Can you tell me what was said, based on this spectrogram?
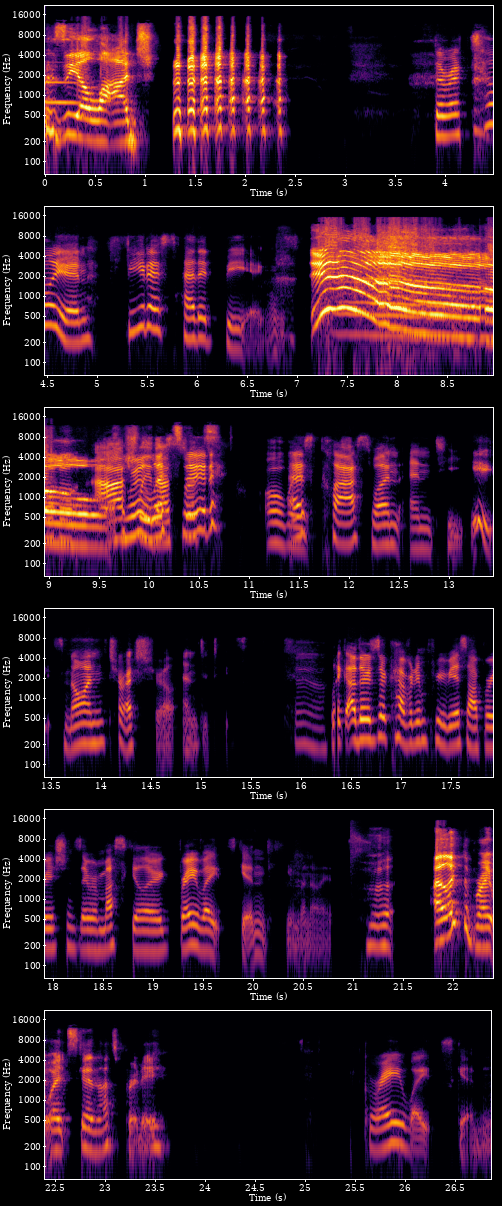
Physiolog. The reptilian fetus headed beings Ew. Ashley, were that's listed what's- Oh wait. as class one NTEs, non terrestrial entities. Ew. Like others are covered in previous operations, they were muscular, gray white skinned humanoids. I like the bright white skin. That's pretty. Gray white skin.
